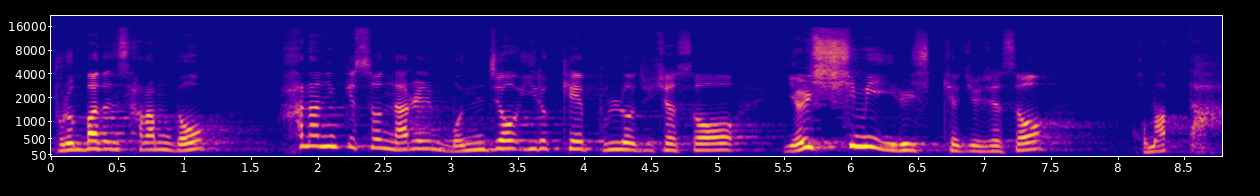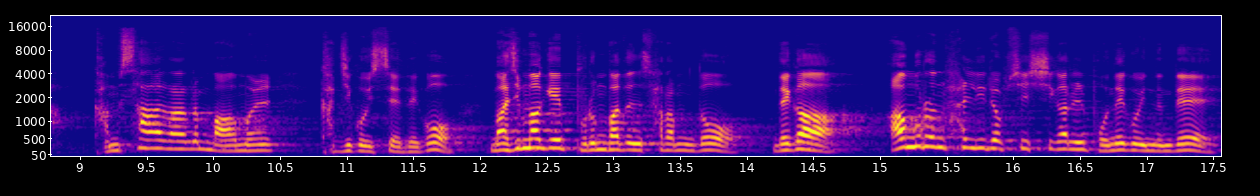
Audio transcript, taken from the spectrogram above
부름받은 사람도 하나님께서 나를 먼저 이렇게 불러주셔서 열심히 일을 시켜주셔서 고맙다. 감사하다는 마음을 가지고 있어야 되고 마지막에 부름받은 사람도 내가 아무런 할 일 없이 시간을 보내고 있는데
